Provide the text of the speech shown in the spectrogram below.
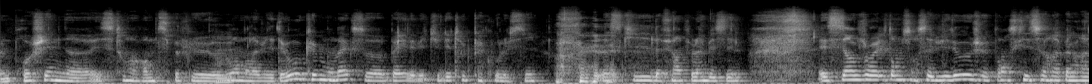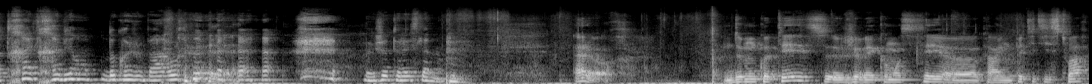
une prochaine euh, histoire un petit peu plus Mhm. loin dans la vidéo, que mon ex, euh, bah, il a vécu des trucs pas cool aussi. parce qu'il a fait un peu l'imbécile. Et si un jour il tombe sur cette vidéo, je pense qu'il se rappellera très très bien de quoi je parle. Donc je te laisse la main. Alors, de mon côté, je vais commencer euh, par une petite histoire.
